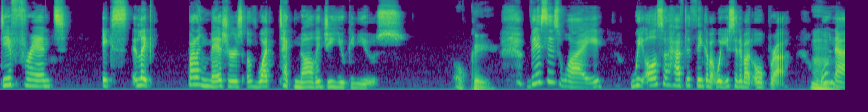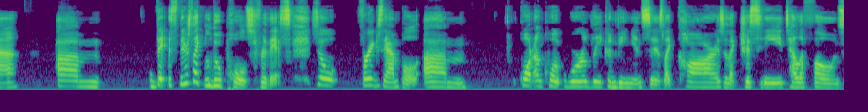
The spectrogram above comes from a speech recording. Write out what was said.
different ex- like parang measures of what technology you can use Okay. this is why we also have to think about what you said about oprah Mm. Una, um, there's, there's like loopholes for this. So, for example, um, quote unquote worldly conveniences like cars, electricity, telephones,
